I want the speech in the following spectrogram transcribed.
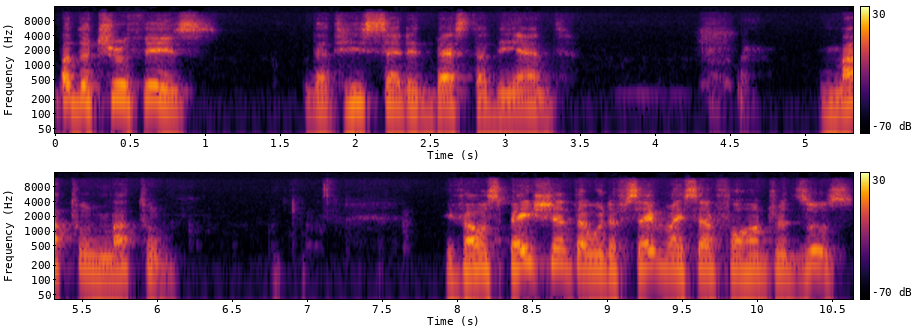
But the truth is that he said it best at the end. Matun, matun. If I was patient, I would have saved myself 400 zuz.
